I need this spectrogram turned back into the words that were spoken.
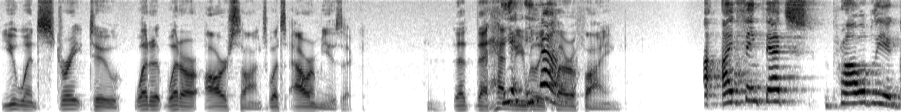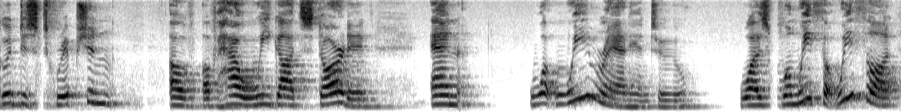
You went straight to what are- what are our songs? What's our music? That that had to be really yeah. clarifying. I think that's probably a good description of, of how we got started. And what we ran into was when we thought we thought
